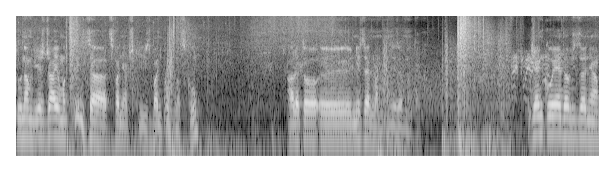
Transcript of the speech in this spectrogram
Tu nam wjeżdżają od tylca cwaniaczki z bańką w nosku. Ale to yy, nie ze mną, nie ze mną tak. Dziękuję, do widzenia.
